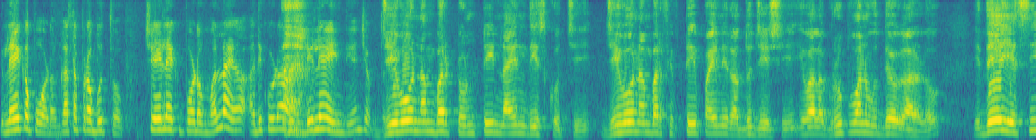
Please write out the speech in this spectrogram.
లేకపోవడం గత ప్రభుత్వం చేయలేకపోవడం వల్ల అది కూడా డిలే అయింది అని చెప్పి జీవో నంబర్ ట్వంటీ నైన్ తీసుకొచ్చి జీవో నంబర్ ఫిఫ్టీ పైని రద్దు చేసి ఇవాళ గ్రూప్ వన్ ఉద్యోగాలలో ఇదే ఎస్సీ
